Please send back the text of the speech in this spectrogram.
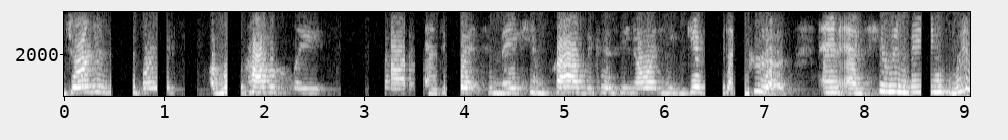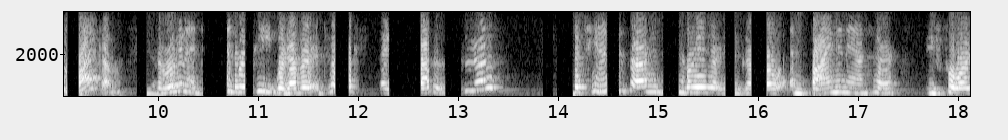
George's would probably out and do it to make him proud because you know what he gives them kudos. And as human beings, we like them, so we're going to repeat whatever it took that got those kudos. The chances are his employees are going to go and find an answer before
